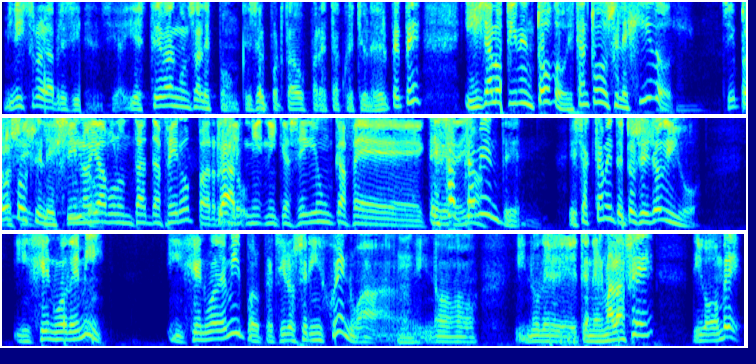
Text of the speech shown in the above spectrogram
ministro de la Presidencia, y Esteban González Pons, que es el portavoz para estas cuestiones del PP, y ya lo tienen todo, están todos elegidos. Sí, però Todos si, elegidos. si no hi ha voluntat de fer-ho, Claro. ni, ni que sigui un cafè... jo? Exactamente, exactamente. Entonces yo digo, ingenuo de mí, ingenuo de mí, porque prefiero ser ingenua y no y no de tener mala fe. Digo, hombre,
